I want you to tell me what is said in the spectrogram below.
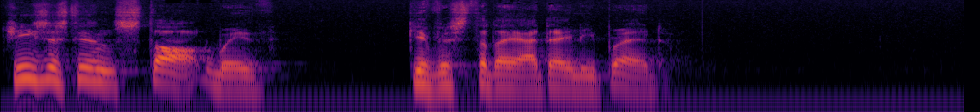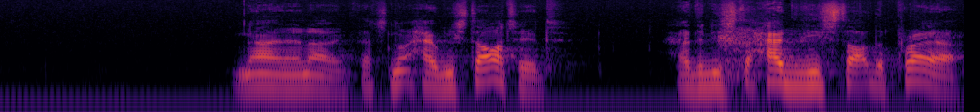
Jesus didn't start with, Give us today our daily bread. No, no, no. That's not how he started. How did he, st- how did he start the prayer?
